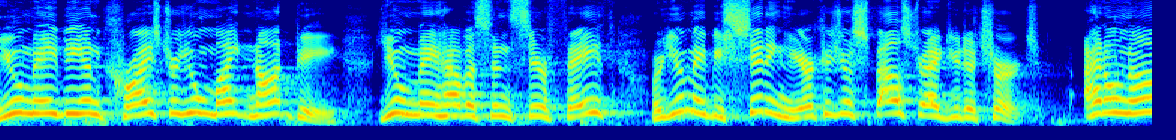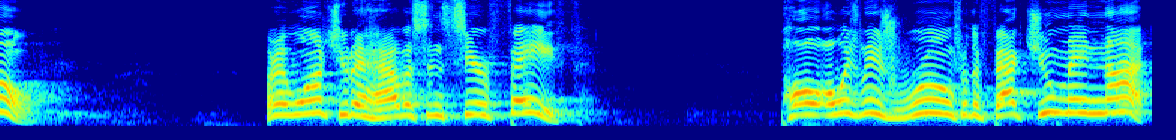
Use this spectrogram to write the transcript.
You may be in Christ or you might not be. You may have a sincere faith or you may be sitting here because your spouse dragged you to church. I don't know. But I want you to have a sincere faith. Paul always leaves room for the fact you may not.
